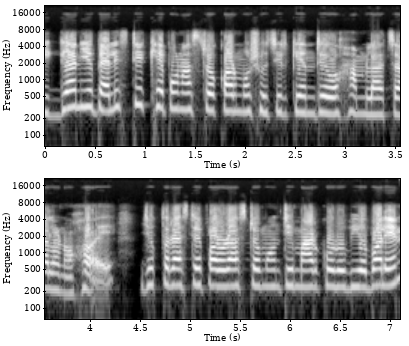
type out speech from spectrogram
বিজ্ঞানী ব্যালিস্টিক ক্ষেপণাস্ত্র কর্মসূচির কেন্দ্রেও হামলা চালানো হয়। যুক্তরাষ্ট্রের পররাষ্ট্রমন্ত্রী মার্কো রুবিও বলেন,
